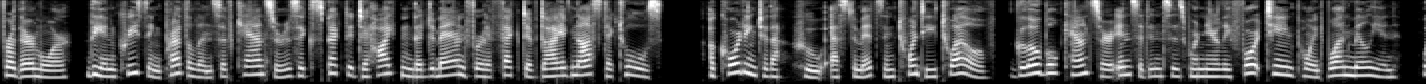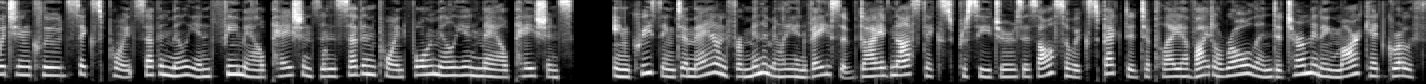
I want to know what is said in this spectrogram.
Furthermore, the increasing prevalence of cancer is expected to heighten the demand for effective diagnostic tools. According to the WHO estimates in 2012, global cancer incidences were nearly 14.1 million, which includes 6.7 million female patients and 7.4 million male patients. Increasing demand for minimally invasive diagnostics procedures is also expected to play a vital role in determining market growth.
